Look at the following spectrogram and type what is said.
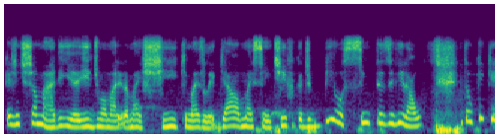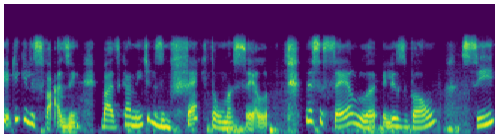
que a gente chamaria aí de uma maneira mais chique, mais legal, mais científica, de biossíntese viral. Então, o que, que, que, que eles fazem? Basicamente, eles infectam uma célula. Nessa célula, eles vão se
